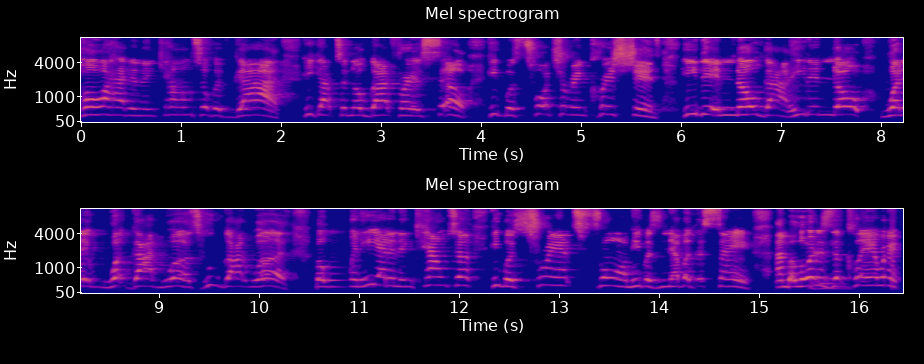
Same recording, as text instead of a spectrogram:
Paul had an encounter with God. He got to know God for himself. He was torturing Christians. He didn't know God. He didn't know what it what God was, who God was. But when he had an encounter, he was transformed. He was never the same. And the Lord mm. is declaring,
